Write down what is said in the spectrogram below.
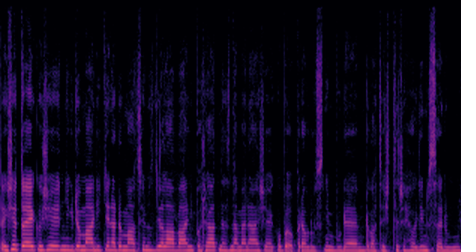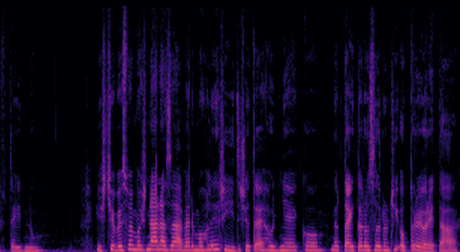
Takže to je jako, že někdo má dítě na domácím vzdělávání, pořád neznamená, že jakoby opravdu s ním bude 24 hodin 7 dní v týdnu. Ještě bychom možná na závěr mohli říct, že to je hodně jako tady to rozhodnutí o prioritách.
